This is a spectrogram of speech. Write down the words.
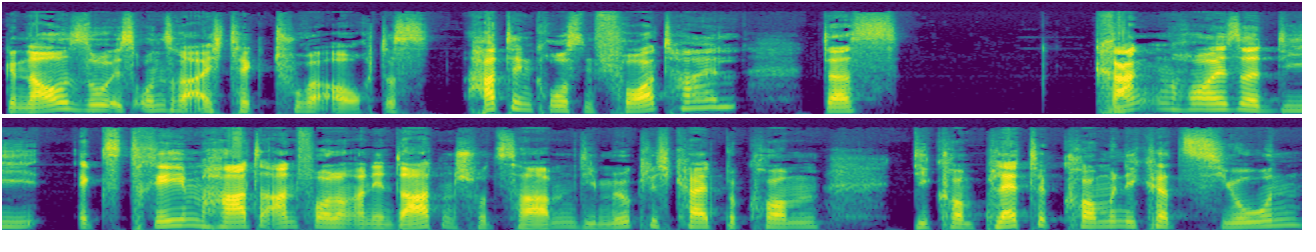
genauso ist unsere Architektur auch. Das hat den großen Vorteil, dass Krankenhäuser, die extrem harte Anforderungen an den Datenschutz haben, die Möglichkeit bekommen, die komplette Kommunikation,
